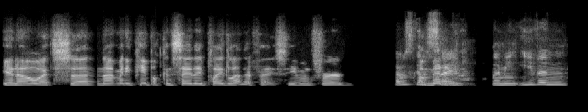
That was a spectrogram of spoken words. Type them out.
you know, it's uh, not many people can say they played Leatherface, even for. I was going to say. I mean, even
